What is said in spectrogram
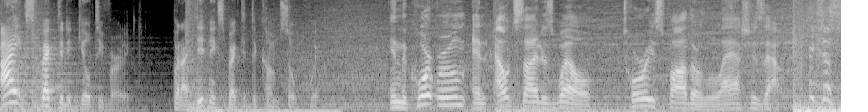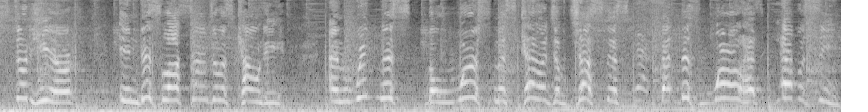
I expected a guilty verdict, but I didn't expect it to come so quickly. In the courtroom and outside as well, Tory's father lashes out. I just stood here in this Los Angeles County and witnessed the worst miscarriage of justice that this world has ever seen.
